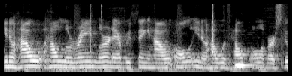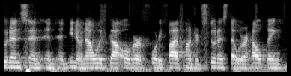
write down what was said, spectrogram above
you know how how Lorraine learned everything, how all you know how we've helped all of our students, and and, and you know now we've got over 4,500 students that we're helping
